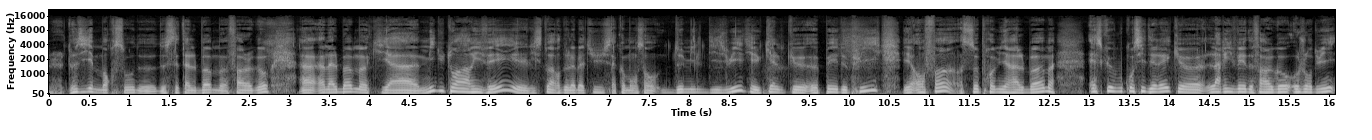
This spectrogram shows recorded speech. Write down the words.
le deuxième morceau de, de cet album Fargo. Un, un album qui a mis du temps à arriver. L'histoire de la battue, ça commence en 2018. Il y a eu quelques EP depuis. Et enfin, ce premier album. Est-ce que vous considérez que l'arrivée de Fargo aujourd'hui,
